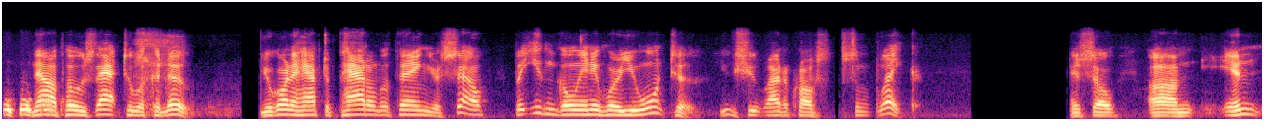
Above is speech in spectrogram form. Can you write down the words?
now oppose that to a canoe. You're going to have to paddle the thing yourself, but you can go anywhere you want to. You can shoot right across the lake. And so, um, in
